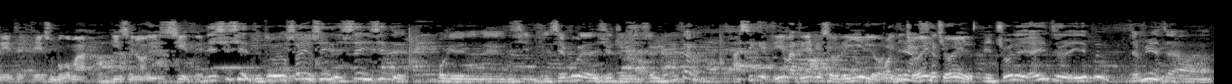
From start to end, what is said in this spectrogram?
te- te- Tenías un poco más, con 15 no, 17. 17, tuve dos años, sí, 16, 17, porque el- en esa época era 18 el servicio militar. Así que tenía patinaje sobre hielo. En Patinaje Choel, ser- Choel. En Choel, ahí, y después termina hasta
